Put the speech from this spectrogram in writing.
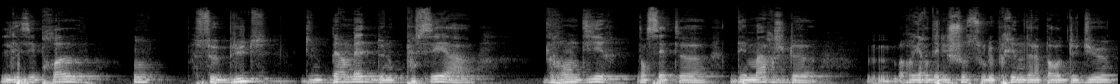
les épreuves ont ce but de nous permettre de nous pousser à grandir dans cette euh, démarche de euh, regarder les choses sous le prisme de la parole de Dieu,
